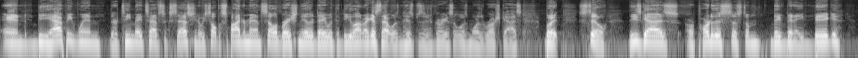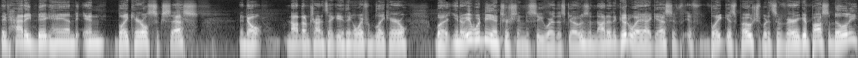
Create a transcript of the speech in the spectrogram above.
and be happy when their teammates have success. You know, we saw the Spider Man celebration the other day with the D line. I guess that wasn't his position. I guess it was more the rush guys. But still, these guys are part of this system. They've been a big, they've had a big hand in Blake Harrell's success. And don't, not that I'm trying to take anything away from Blake Harrell, but you know, it would be interesting to see where this goes, and not in a good way, I guess, if if Blake gets poached. But it's a very good possibility.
